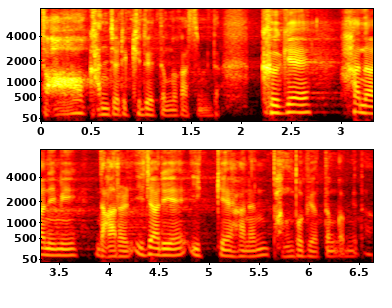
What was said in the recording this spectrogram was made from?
더 간절히 기도했던 것 같습니다. 그게 하나님이 나를 이 자리에 있게 하는 방법이었던 겁니다.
